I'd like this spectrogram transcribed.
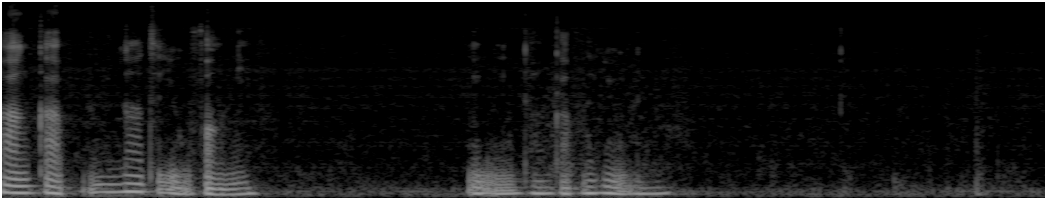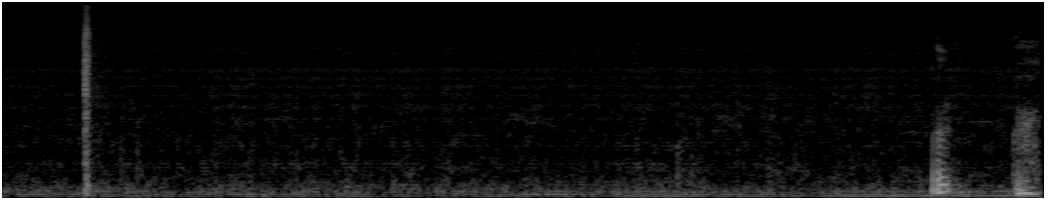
ทางกลับน่าจะอยู่ฝั่งนี้นี่นี่ทางกลับน่าจะอยู่นี้อุ๊ยอ้าย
